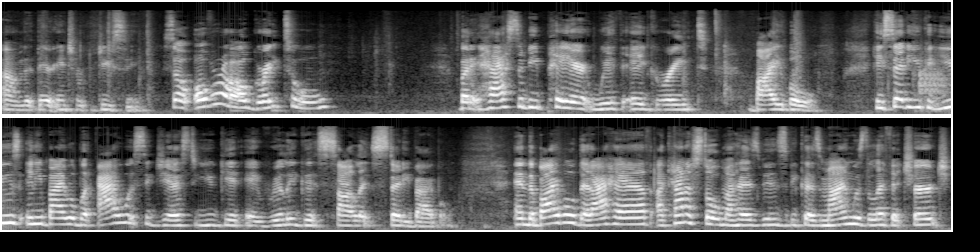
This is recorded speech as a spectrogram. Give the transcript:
um, that they're introducing. So overall great tool but it has to be paired with a great Bible. He said you could use any Bible, but I would suggest you get a really good solid study Bible. And the Bible that I have, I kind of stole my husband's because mine was left at church.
